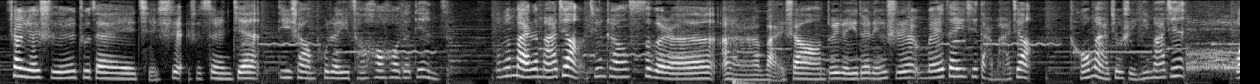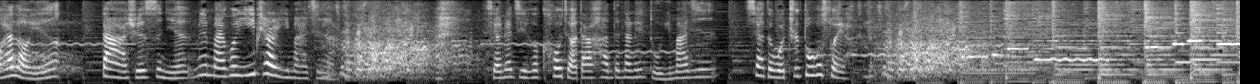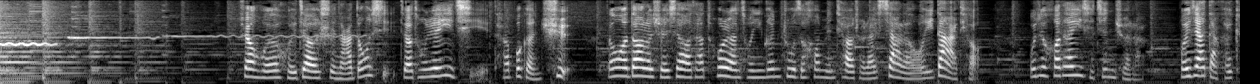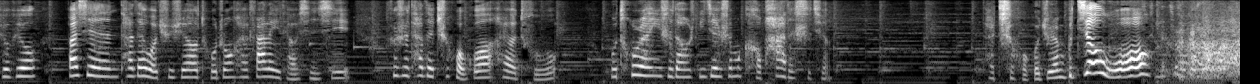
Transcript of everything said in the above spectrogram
上学时住在寝室，是四人间，地上铺着一层厚厚的垫子。我们买了麻将，经常四个人啊，晚上堆着一堆零食，围在一起打麻将，筹码就是姨妈巾。我还老赢，大学四年没买过一片姨妈巾啊！哎，想着几个抠脚大汉在那里赌姨妈巾，吓得我直哆嗦呀。上回回教室拿东西，叫同学一起，他不肯去。等我到了学校，他突然从一根柱子后面跳出来，吓了我一大跳。我就和他一起进去了。回家打开 QQ，发现他在我去学校途中还发了一条信息，说是他在吃火锅，还有图。我突然意识到一件什么可怕的事情：他吃火锅居然不叫我。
